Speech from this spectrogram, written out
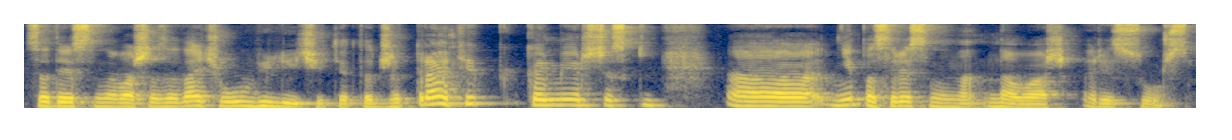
Соответственно, ваша задача увеличить этот же трафик коммерческий э, непосредственно на ваш ресурс.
